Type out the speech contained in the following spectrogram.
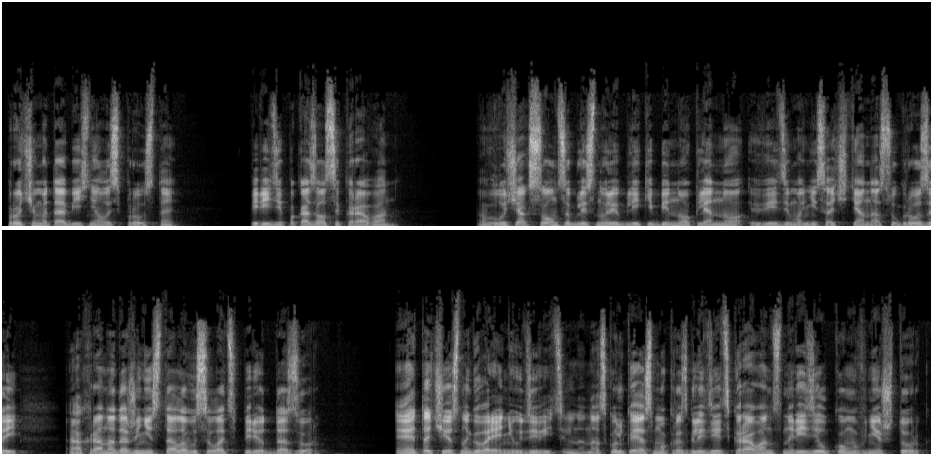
Впрочем, это объяснялось просто. Впереди показался караван. В лучах солнца блеснули блики бинокля, но, видимо, не сочтя нас угрозой, охрана даже не стала высылать вперед дозор. Это, честно говоря, неудивительно. Насколько я смог разглядеть, караван снарядил ком внешторг.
